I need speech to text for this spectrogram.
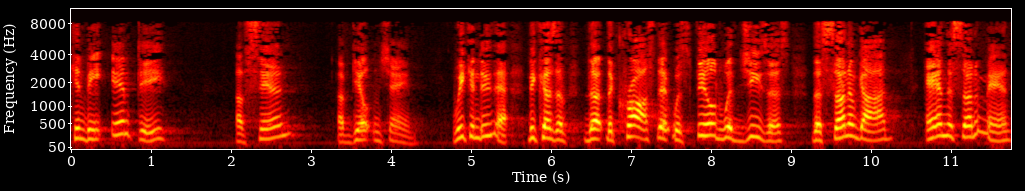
can be empty of sin, of guilt and shame. We can do that because of the, the cross that was filled with Jesus, the Son of God and the Son of Man.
